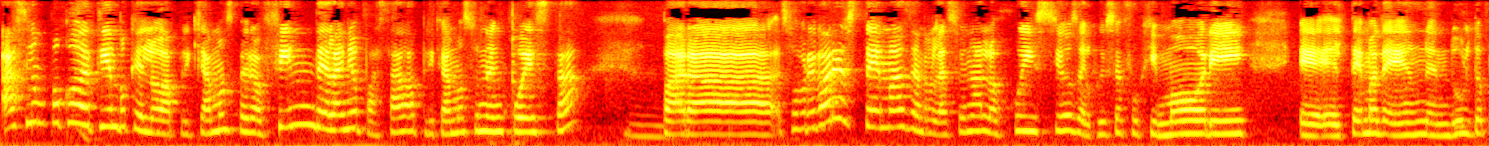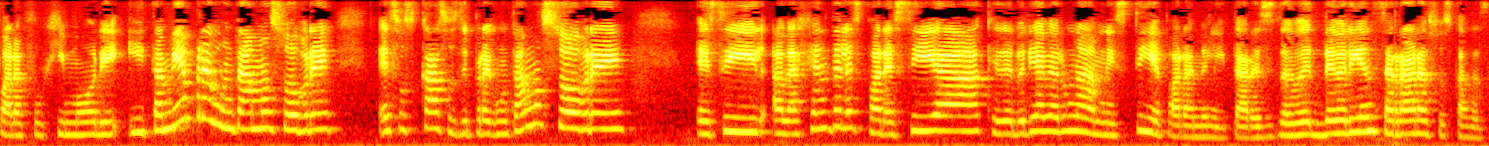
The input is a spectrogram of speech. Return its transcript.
hace un poco de tiempo que lo aplicamos, pero a fin del año pasado aplicamos una encuesta mm. para, sobre varios temas en relación a los juicios, el juicio de Fujimori, eh, el tema de un indulto para Fujimori, y también preguntamos sobre esos casos y preguntamos sobre es si a la gente les parecía que debería haber una amnistía para militares, deberían cerrar a sus casas.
